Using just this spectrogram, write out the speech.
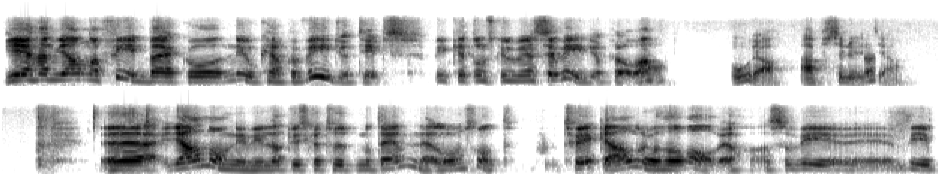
Ge han gärna feedback och nog kanske videotips, vilket de skulle vilja se video på va? Ja. Oh ja, absolut ja. Eh, gärna om ni vill att vi ska ta ut något ämne eller något sånt. Tveka aldrig att höra av er. Alltså vi, vi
